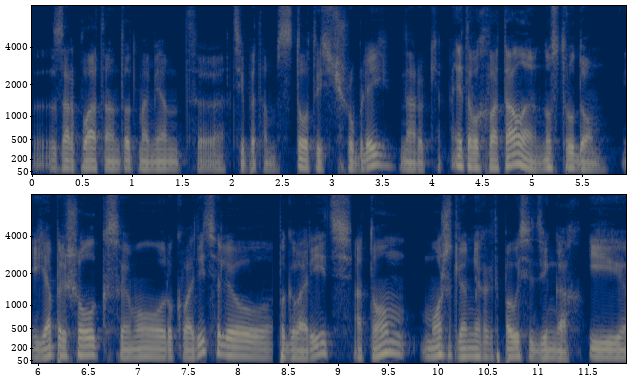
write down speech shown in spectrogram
зарплата на тот момент типа там 100 тысяч рублей на руки. Этого хватало, но с трудом. И я пришел к своему руководителю поговорить о том, может ли он меня как-то повысить в деньгах. И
